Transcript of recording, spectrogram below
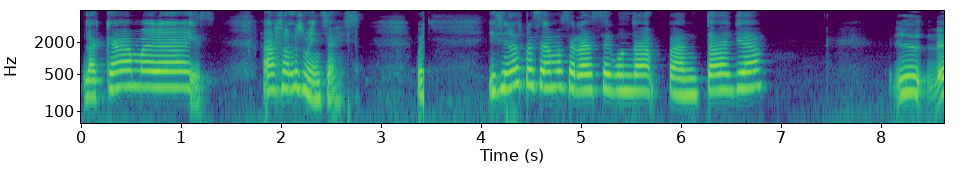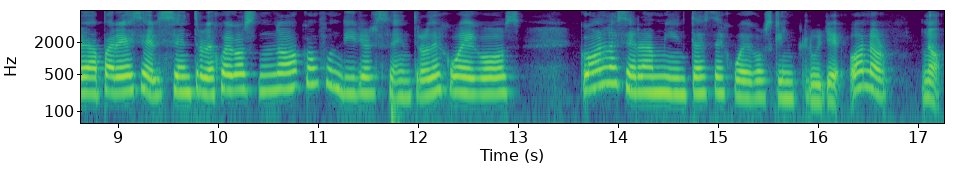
la cámara. Ah, son los mensajes. Pues, y si nos pasamos a la segunda pantalla, aparece el centro de juegos. No confundir el centro de juegos con las herramientas de juegos que incluye Honor. No,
